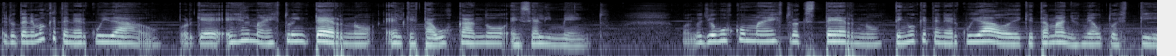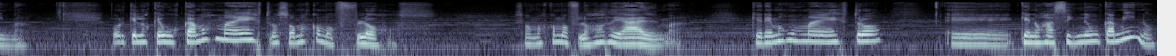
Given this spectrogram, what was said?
Pero tenemos que tener cuidado, porque es el maestro interno el que está buscando ese alimento. Cuando yo busco un maestro externo, tengo que tener cuidado de qué tamaño es mi autoestima. Porque los que buscamos maestros somos como flojos. Somos como flojos de alma. Queremos un maestro eh, que nos asigne un camino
